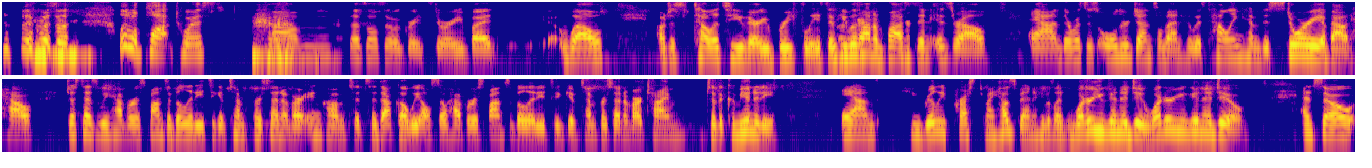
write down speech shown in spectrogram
there was a little plot twist. Um, that's also a great story, but well, I'll just tell it to you very briefly. So he was on a bus in Israel, and there was this older gentleman who was telling him this story about how just as we have a responsibility to give 10% of our income to tzedakah, we also have a responsibility to give 10% of our time to the community. And he really pressed my husband. He was like, What are you going to do? What are you going to do? And so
